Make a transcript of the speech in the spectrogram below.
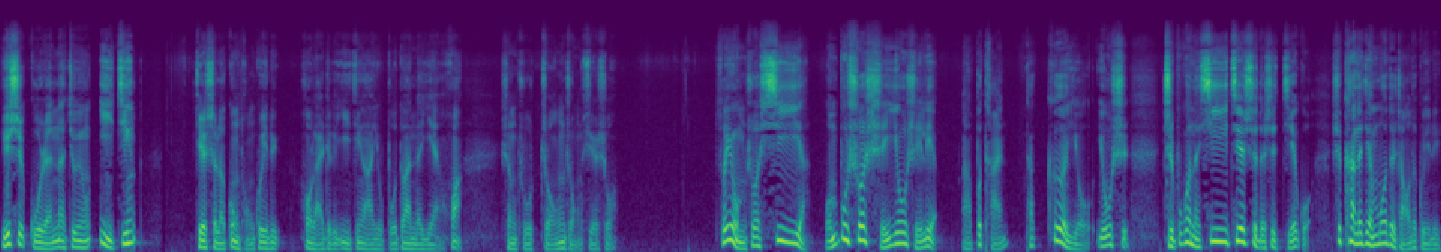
于是古人呢就用《易经》揭示了共同规律。后来这个《易经》啊又不断的演化，生出种种学说。所以我们说西医啊，我们不说谁优谁劣啊，不谈，它各有优势。只不过呢，西医揭示的是结果。是看得见、摸得着的规律，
